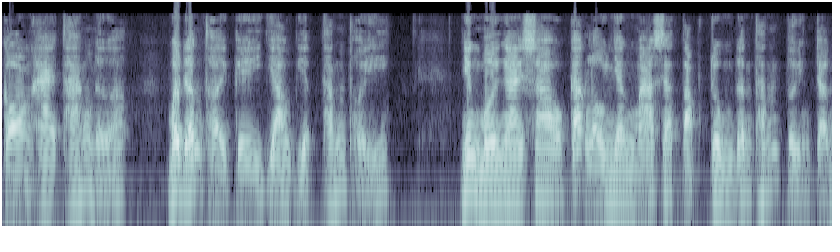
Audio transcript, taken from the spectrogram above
còn hai tháng nữa mới đến thời kỳ giao dịch thánh thủy. Nhưng mười ngày sau, các lộ nhân mã sẽ tập trung đến thánh tuyền trấn.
